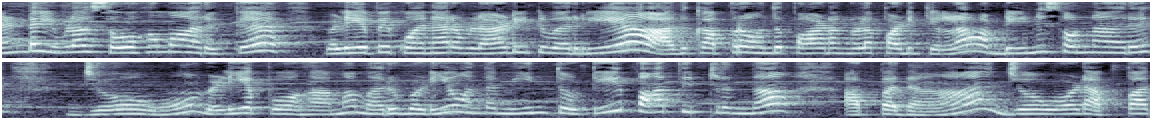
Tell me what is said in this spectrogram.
ஏன்டா இவ்வளோ சோகமாக இருக்க? வெளியே போய் கொஞ்ச நேரம் விளையாடிட்டு வர்றியா? அதுக்கப்புறம் வந்து பாடங்களை படிக்கலாம் அப்படின்னு சொன்னாரு. ஜோவும் வெளியே போகாமல் மறுபடியும் அந்த மீன் தொட்டியை பார்த்துட்டு இருந்தான். அப்பதான் ஜோவோட அப்பா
